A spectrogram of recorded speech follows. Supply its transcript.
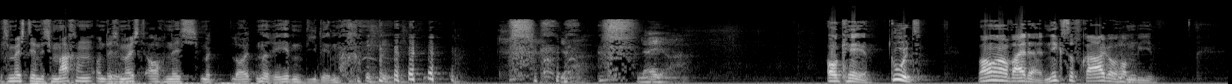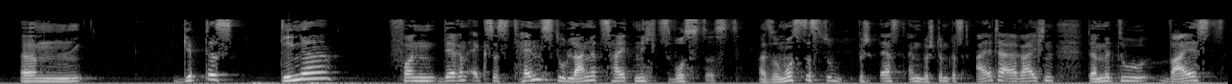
Ich möchte den nicht machen und ich möchte auch nicht mit Leuten reden, die den machen. ja, naja. Okay, gut. Machen wir mal weiter. Nächste Frage, Hombi. Ähm, gibt es Dinge, von deren Existenz du lange Zeit nichts wusstest? Also musstest du erst ein bestimmtes Alter erreichen, damit du weißt,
